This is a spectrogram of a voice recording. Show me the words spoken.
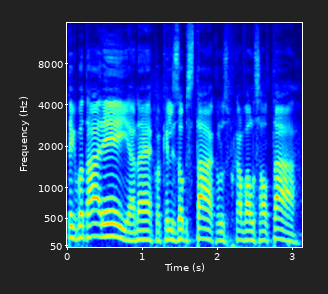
Tem que botar areia, né? Com aqueles obstáculos pro cavalo saltar.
